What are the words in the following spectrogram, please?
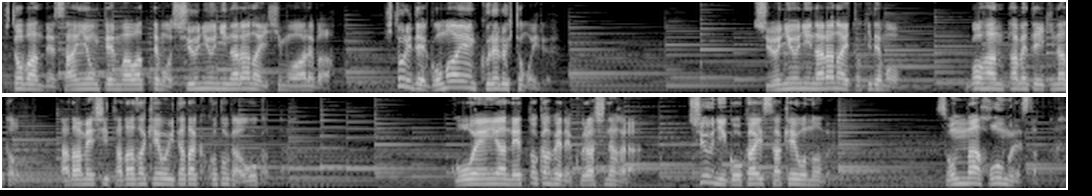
一晩で3、4軒回っても収入にならない日もあれば、一人で5万円くれる人もいる。収入にならない時でも、ご飯食べていきなと、ただ飯ただ酒をいただくことが多かった。公園やネットカフェで暮らしながら、週に5回酒を飲む。そんなホームレスだった。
